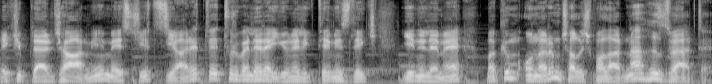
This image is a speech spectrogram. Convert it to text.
Ekipler cami, mescit, ziyaret ve türbelere yönelik temizlik, yenileme, bakım onarım çalışmalarına hız verdi.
